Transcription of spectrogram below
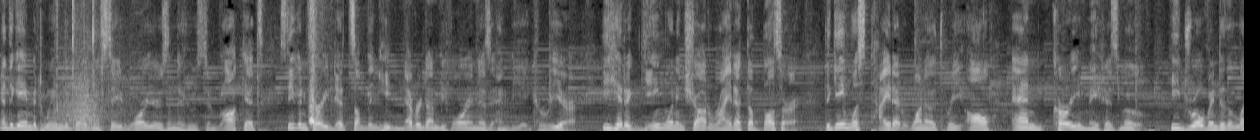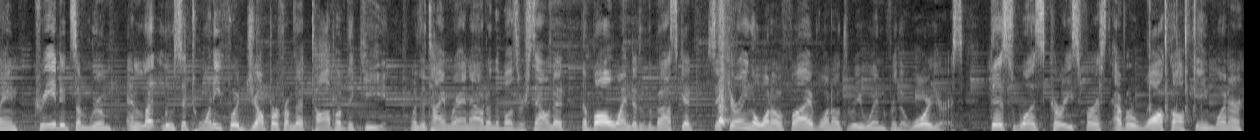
In the game between the Golden State Warriors and the Houston Rockets, Stephen Curry did something he'd never done before in his NBA career. He hit a game-winning shot right at the buzzer. The game was tied at 103 all, and Curry made his move. He drove into the lane, created some room, and let loose a 20-foot jumper from the top of the key. When the time ran out and the buzzer sounded, the ball went into the basket, securing a 105-103 win for the Warriors. This was Curry's first ever walk-off game winner,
